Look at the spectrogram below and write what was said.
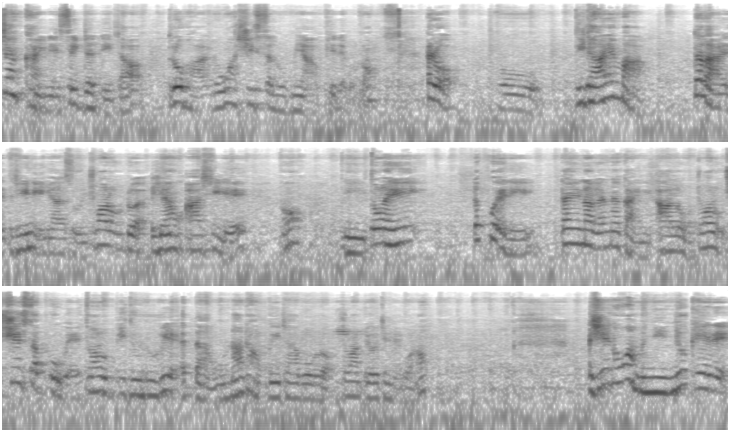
ကြန့်ခိုင်တဲ့စိတ်ဓာတ်တွေကြောင့်သူတို့ဟာလုံးဝရှေ့ဆက်လို့မရဘူးဖြစ်တယ်ပေါ့နော်အဲ့တော့ဟို ဒီဓာတ်ထဲမှာတက်လာတဲ့သတင်းတွေအရဆိုရင်ကျွန်တော်တို့အတွက်အရန်ကိုအားရှိတယ်နော်ဒီတော်လိုင်းတက်ဖွဲ့တွေတိုင်းနာလက်နက်ကင်တွေအားလုံးကျွန်တော်တို့ရှေ့ဆက်ဖို့ပဲကျွန်တော်တို့ပြည်သူလူထုရဲ့အတန်ကိုနားထောင်ပေးကြဖို့တော့ကျွန်တော်ပြောချင်တယ်ပေါ့နော်အရင်တော့မညီညွတ်ခဲ့တဲ့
